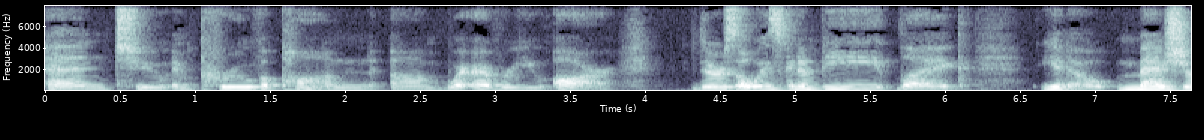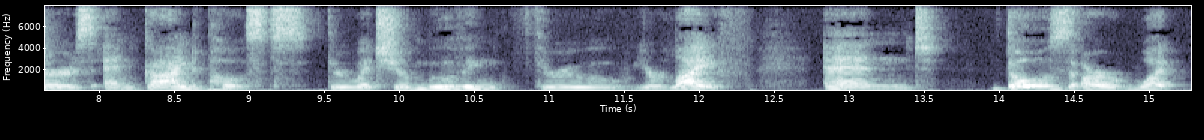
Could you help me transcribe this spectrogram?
and to improve upon um, wherever you are. There's always going to be like you know measures and guideposts through which you're moving through your life and those are what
